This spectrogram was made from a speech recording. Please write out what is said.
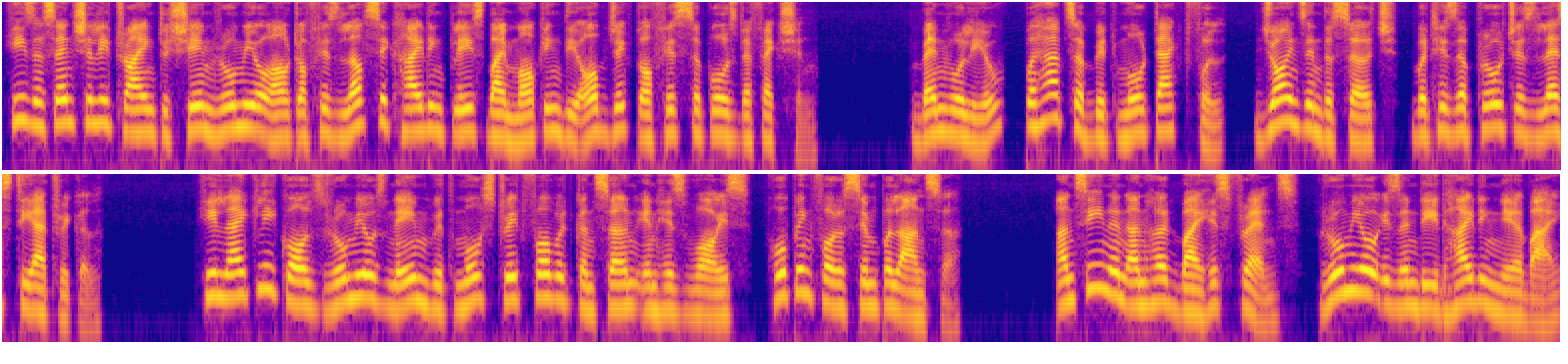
He's essentially trying to shame Romeo out of his lovesick hiding place by mocking the object of his supposed affection. Benvolio, perhaps a bit more tactful, joins in the search, but his approach is less theatrical. He likely calls Romeo's name with more straightforward concern in his voice, hoping for a simple answer. Unseen and unheard by his friends, Romeo is indeed hiding nearby,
